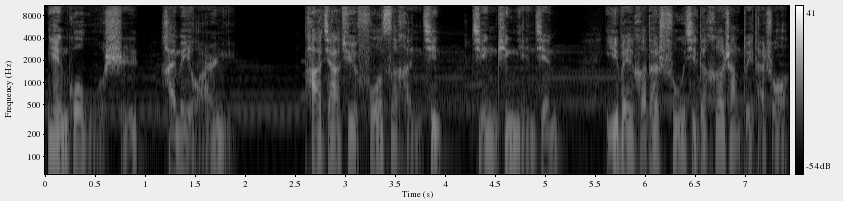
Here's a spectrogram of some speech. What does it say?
年过五十还没有儿女。他家距佛寺很近。景平年间，一位和他熟悉的和尚对他说。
